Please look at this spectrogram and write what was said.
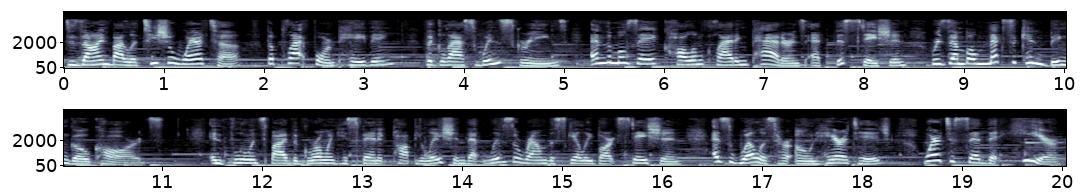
Designed by Leticia Huerta, the platform paving, the glass windscreens, and the mosaic column cladding patterns at this station resemble Mexican bingo cards. Influenced by the growing Hispanic population that lives around the Scaleybark station, as well as her own heritage, Huerta said that here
